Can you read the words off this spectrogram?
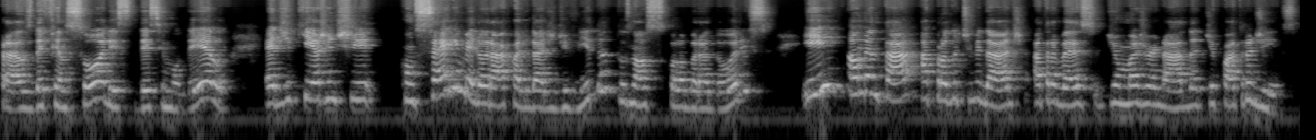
para os defensores desse modelo é de que a gente consegue melhorar a qualidade de vida dos nossos colaboradores e aumentar a produtividade através de uma jornada de quatro dias.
